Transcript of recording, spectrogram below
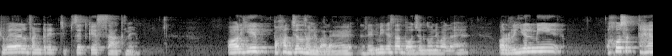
ट्वेल्व हंड्रेड चिपसेट के साथ में। और ये बहुत जल्द होने वाला है। रेडमी के साथ बहुत जल्द होने वाला है। और रियलमी हो सकता है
